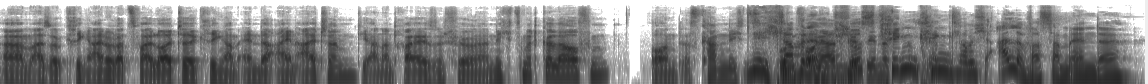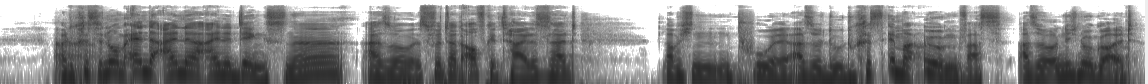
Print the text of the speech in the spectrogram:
Ähm, also kriegen ein oder zwei Leute, kriegen am Ende ein Item, die anderen drei sind für nichts mitgelaufen und es kann nichts Nee, ich glaube, im Plus kriegen, kriegen glaube ich, alle was am Ende. Aber ah. du kriegst ja nur am Ende eine, eine Dings, ne? Also es wird halt aufgeteilt. Es ist halt, glaube ich, ein, Pool. Also du, du kriegst immer irgendwas. Also nicht nur Gold.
